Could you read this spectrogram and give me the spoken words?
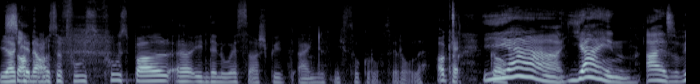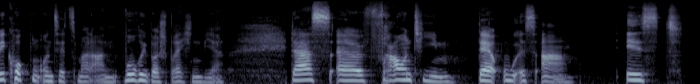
Ja, Soccer. genau. Also Fuß, Fußball äh, in den USA spielt eigentlich nicht so große Rolle. Okay. Go. Ja, jein. Also, wir gucken uns jetzt mal an. Worüber sprechen wir? Das äh, Frauenteam der USA ist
